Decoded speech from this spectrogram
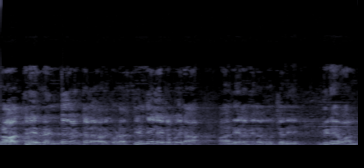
రాత్రి రెండు గంటల వరకు కూడా తిండి లేకపోయినా ఆ నేల మీద కూర్చొని వినేవాళ్ళు.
